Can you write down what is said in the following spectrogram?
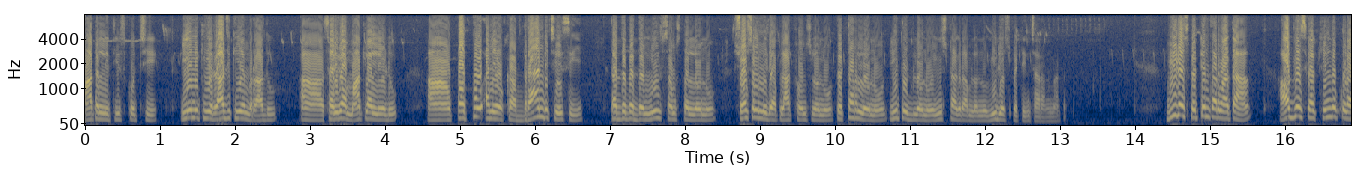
మాటల్ని తీసుకొచ్చి ఈయనకి రాజకీయం రాదు సరిగా మాట్లాడలేడు పప్పు అనే ఒక బ్రాండ్ చేసి పెద్ద పెద్ద న్యూస్ సంస్థల్లోనూ సోషల్ మీడియా ప్లాట్ఫామ్స్లోను ట్విట్టర్లోను యూట్యూబ్లోను ఇన్స్టాగ్రామ్లోను వీడియోస్ పెట్టించారనమాట వీడియోస్ పెట్టిన తర్వాత ఆబ్వియస్గా కింద కూడా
